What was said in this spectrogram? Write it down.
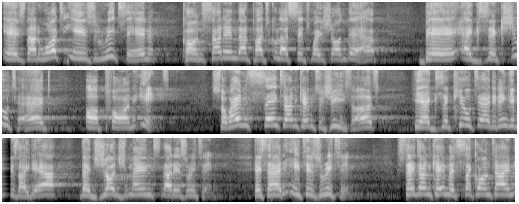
is that what is written concerning that particular situation there be executed upon it. So when Satan came to Jesus, he executed, he didn't give his idea, the judgment that is written. He said, It is written. Satan came a second time,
